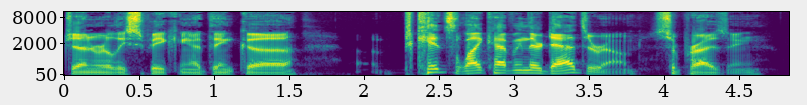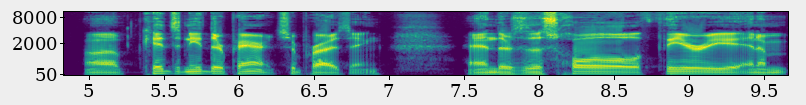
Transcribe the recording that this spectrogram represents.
Generally speaking, I think uh, kids like having their dads around. Surprising. Uh, kids need their parents. Surprising. And there's this whole theory in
